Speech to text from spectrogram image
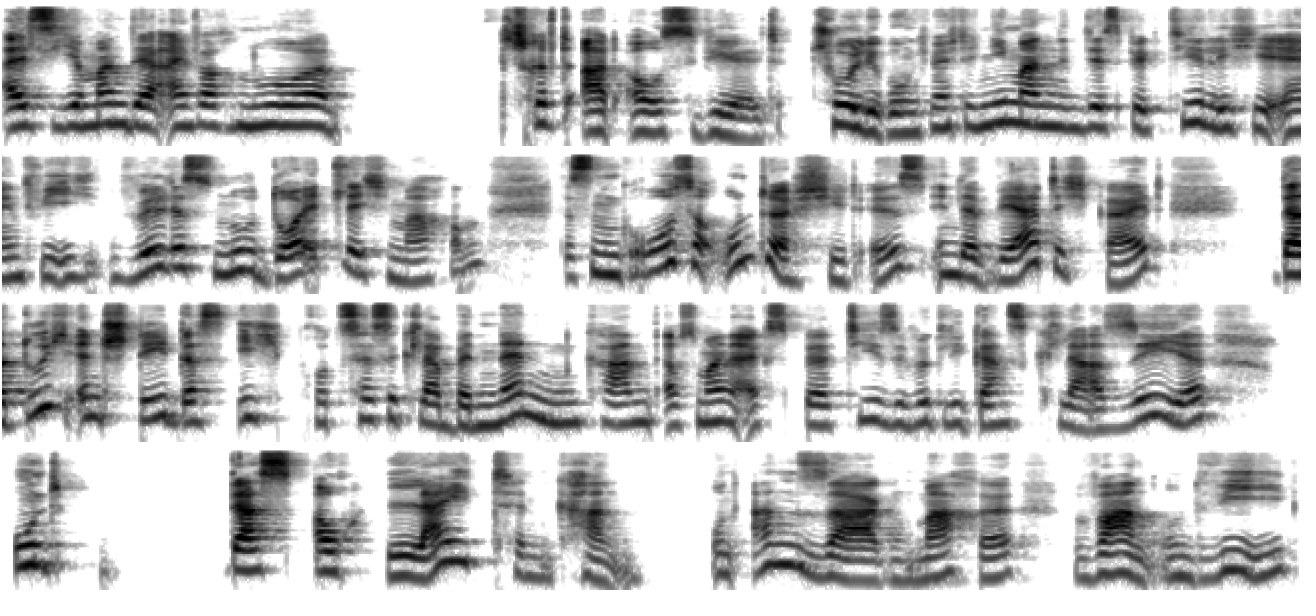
als jemand, der einfach nur Schriftart auswählt. Entschuldigung, ich möchte niemanden despektierlich hier irgendwie. Ich will das nur deutlich machen, dass ein großer Unterschied ist in der Wertigkeit. Dadurch entsteht, dass ich Prozesse klar benennen kann, aus meiner Expertise wirklich ganz klar sehe und das auch leiten kann und Ansagen mache, wann und wie,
